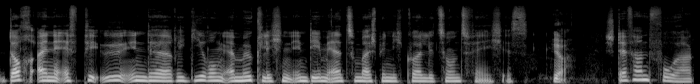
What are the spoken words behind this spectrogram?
doch eine FPÖ in der Regierung ermöglichen, indem er zum Beispiel nicht koalitionsfähig ist. Ja. Stefan Voag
